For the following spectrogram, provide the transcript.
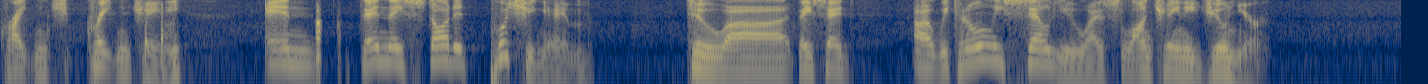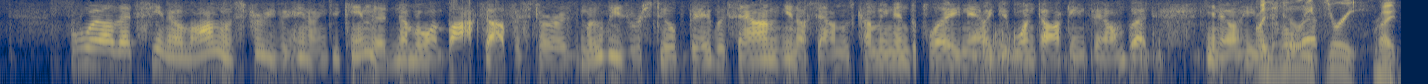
Creighton Ch- Creighton Chaney, and then they started pushing him to. Uh, they said. Uh, we can only sell you as Lon Chaney Jr. Well, that's you know, Lon was pretty. You know, he became the number one box office star. His movies were still big, but sound, you know, sound was coming into play. Now he did one talking film, but you know, he was still Unholy that, Three. Right.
